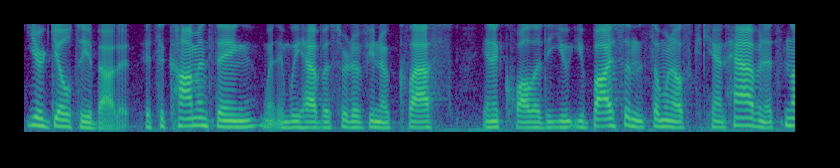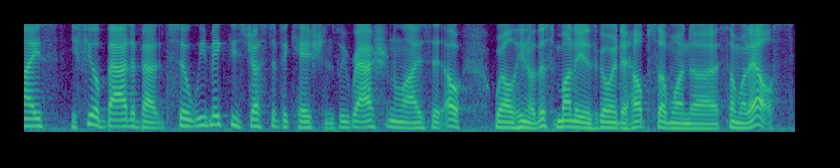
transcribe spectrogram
you're guilty about it. It's a common thing when we have a sort of you know class inequality. You you buy something that someone else can't have, and it's nice. You feel bad about it, so we make these justifications. We rationalize it. Oh, well, you know, this money is going to help someone uh, someone else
